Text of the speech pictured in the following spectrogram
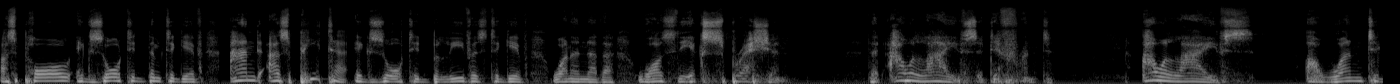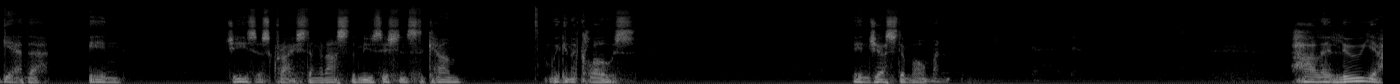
as Paul exhorted them to give, and as Peter exhorted believers to give one another, was the expression that our lives are different. Our lives are one together in Jesus Christ. I'm going to ask the musicians to come. We're going to close in just a moment. Hallelujah.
